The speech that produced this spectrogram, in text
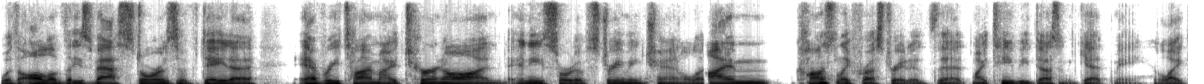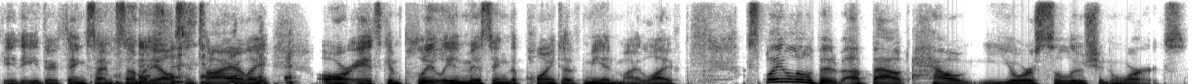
with all of these vast stores of data every time i turn on any sort of streaming channel i'm constantly frustrated that my tv doesn't get me. Like it either thinks i'm somebody else entirely or it's completely missing the point of me and my life. Explain a little bit about how your solution works.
